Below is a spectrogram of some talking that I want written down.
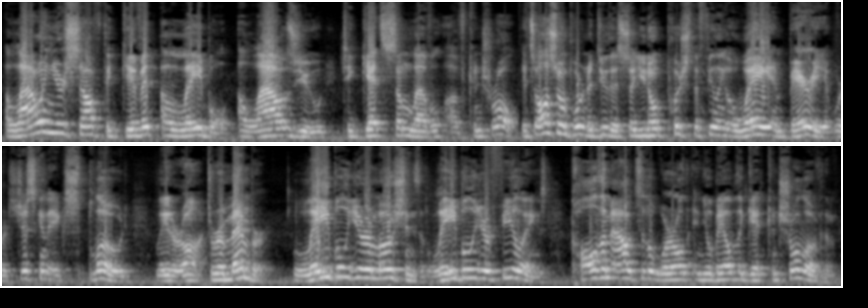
Allowing yourself to give it a label allows you to get some level of control. It's also important to do this so you don't push the feeling away and bury it where it's just going to explode later on. So remember, label your emotions, label your feelings, call them out to the world, and you'll be able to get control over them.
